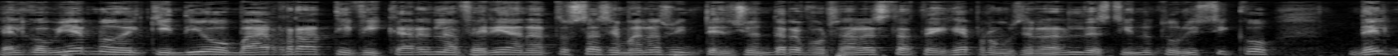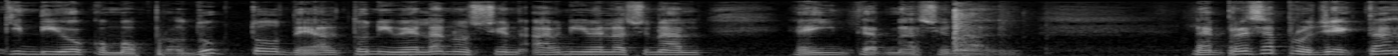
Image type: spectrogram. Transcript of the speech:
El gobierno del Quindío va a ratificar en la Feria de Anato esta semana su intención de reforzar la estrategia de promocionar el destino turístico del Quindío como producto de alto nivel a, nivel nacional e internacional. La empresa Proyecta,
